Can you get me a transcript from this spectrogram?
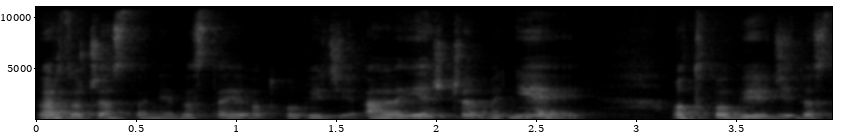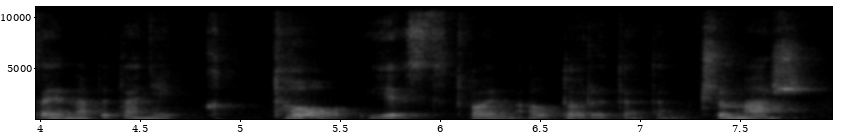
bardzo często nie dostaję odpowiedzi, ale jeszcze mniej odpowiedzi dostaję na pytanie, kto jest Twoim autorytetem? Czy masz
